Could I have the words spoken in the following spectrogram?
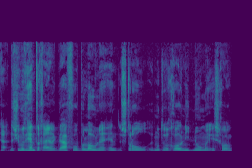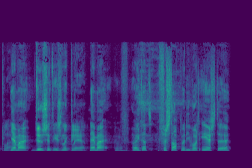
Ja, dus je moet hem toch eigenlijk daarvoor belonen. En Stroll, dat moeten we gewoon niet noemen, is gewoon klaar. Ja, maar Dus het is Leclerc. Nee, maar weet je dat? Verstappen die wordt eerste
